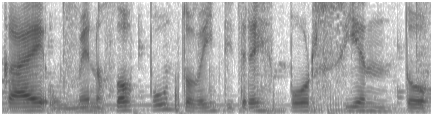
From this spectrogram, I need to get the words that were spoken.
cae un menos 2.23%.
